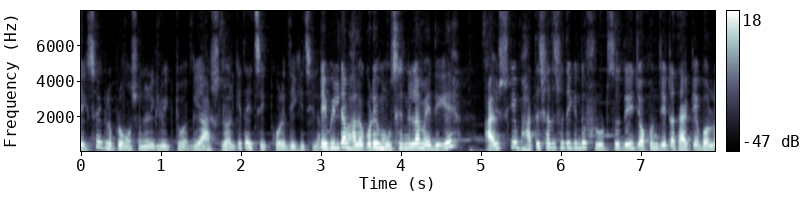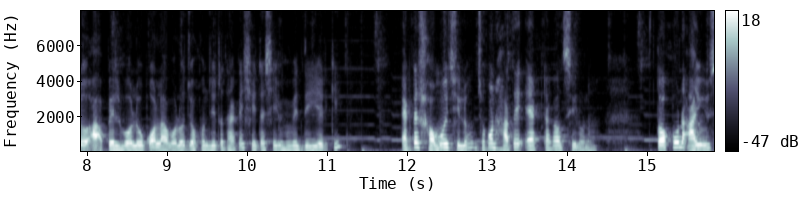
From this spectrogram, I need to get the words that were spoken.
দেখছ, এগুলো প্রমোশনের এগুলো একটু আগে আসলো আর কি, তাই চেক করে দেখেছিলাম। টেবিলটা ভালো করে মুছে নিলাম এদিকে। আয়ুষকে ভাতের সাথে সাথে কিন্তু ফ্রুটসও দিই। যখন যেটা থাকে বলো আপেল বলো কলা বলো যখন যেটা থাকে সেটা সেইভাবে দিই আর কি। একটা সময় ছিল যখন হাতে এক টাকাও ছিল না। তখন আয়ুষ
